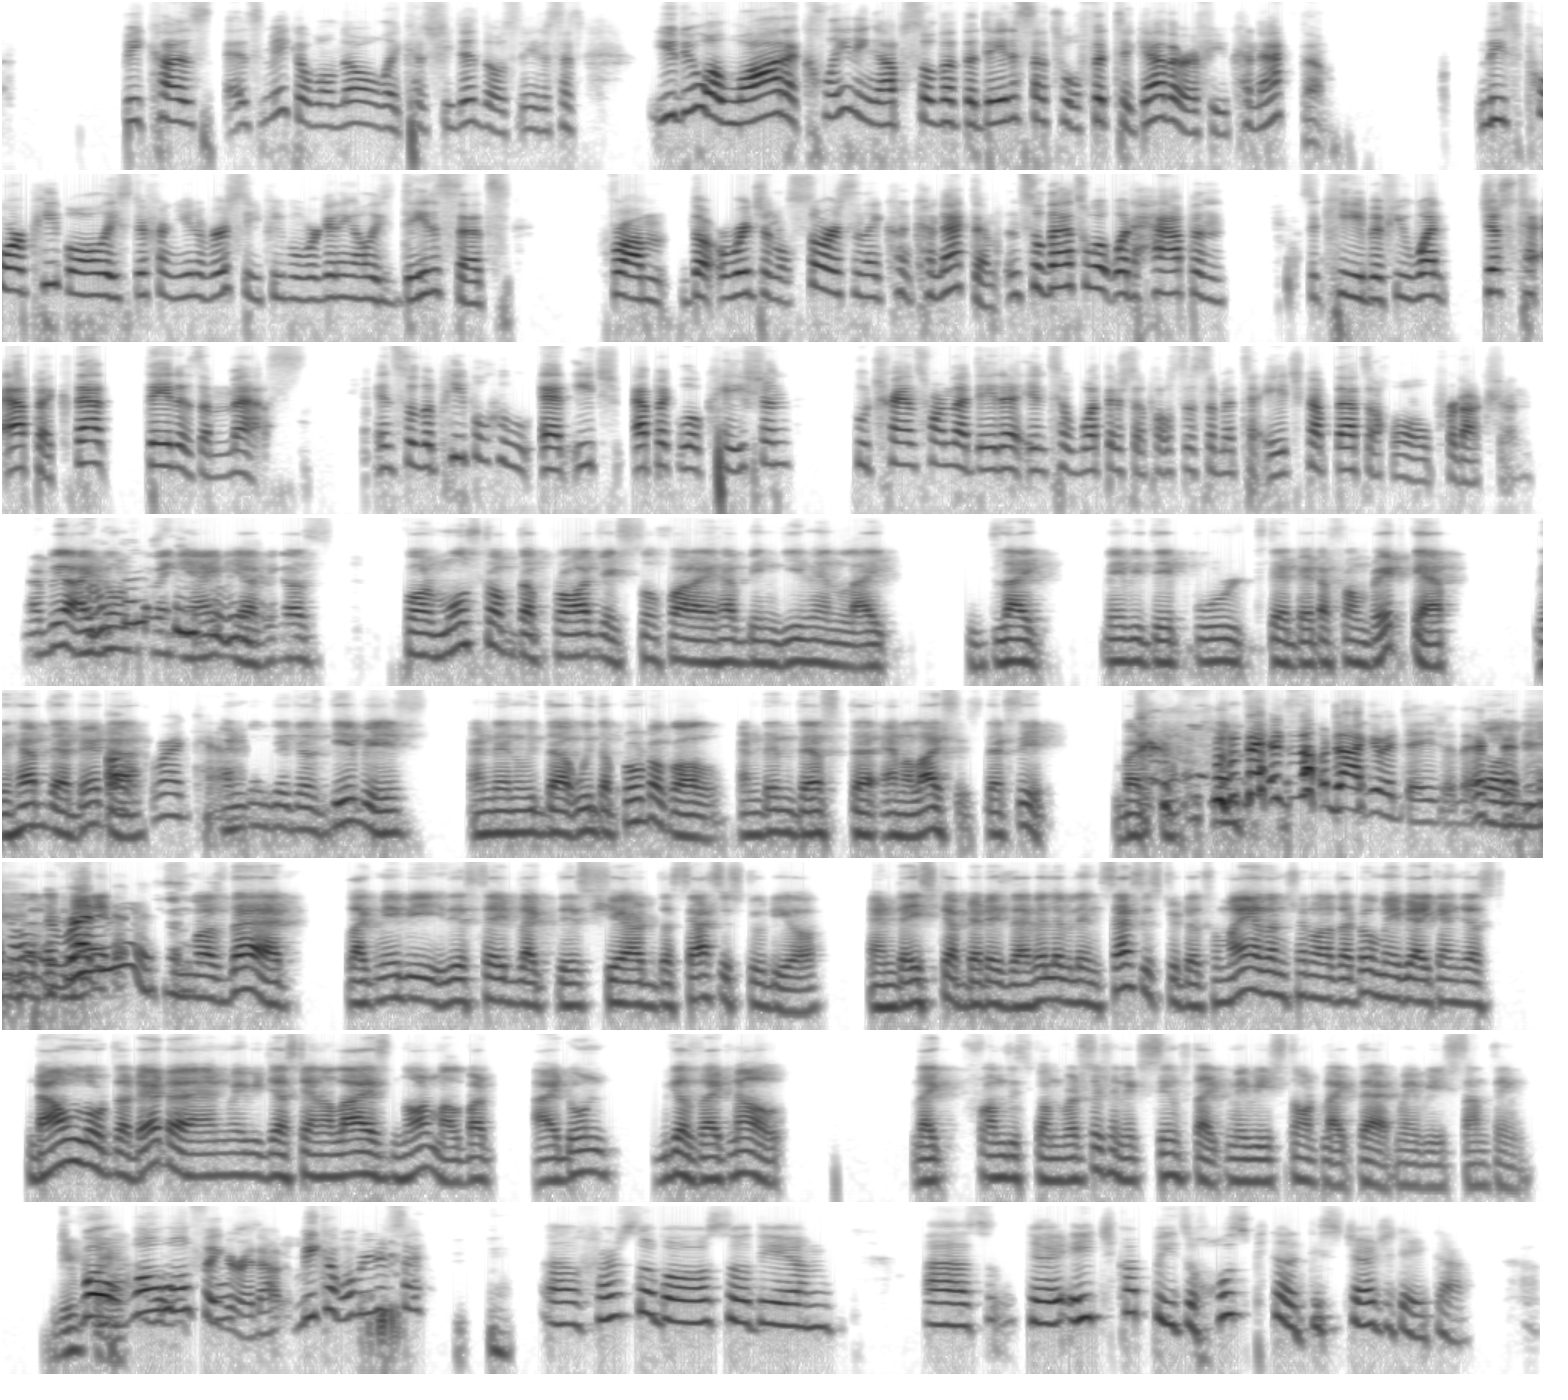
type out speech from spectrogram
Because as Mika will know, like, because she did those data sets, you do a lot of cleaning up so that the data sets will fit together if you connect them. These poor people, all these different university people were getting all these data sets from the original source and they couldn't connect them. And so that's what would happen, Sakib, if you went just to Epic, that data is a mess. And so the people who at each Epic location who transform that data into what they're supposed to submit to HCUP, that's a whole production. Uh, maybe I I don't don't have any idea we- because for most of the projects so far I have been given like, like maybe they pulled their data from REDCap. They have their Oh, data red cat. and then they just give it and then with the, with the protocol and then there's the analysis, that's it. But There's no documentation there. so Oh, the- The the red main cat. yes. question was that, like maybe they said like they shared the SAS studio and the HCUP data is available in SAS studio. So my assumption was that, oh, maybe I can just download the data and maybe just analyze normal, but I don't, because right now, like from this conversation, it seems like maybe it's not like that. Maybe it's something different. Well, well, Well, we'll figure it out. Mika, what were you gonna say? Uh, first of all, so the, um, uh, s- the HCUP is hospital discharge data.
